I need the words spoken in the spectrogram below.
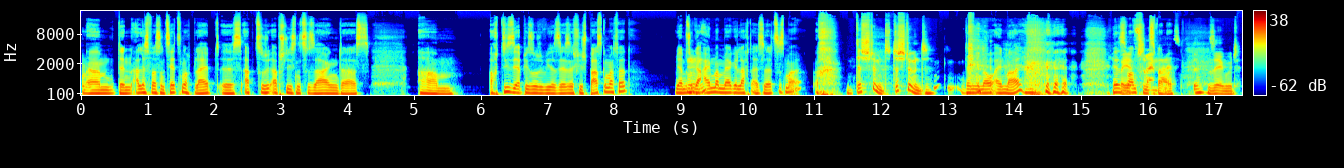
Ähm, denn alles, was uns jetzt noch bleibt, ist abschließend zu sagen, dass ähm, auch diese Episode wieder sehr, sehr viel Spaß gemacht hat. Wir haben sogar Mhm. einmal mehr gelacht als letztes Mal. Das stimmt, das stimmt. Dann genau einmal. ja, das waren schon zweimal. zweimal. Sehr gut.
